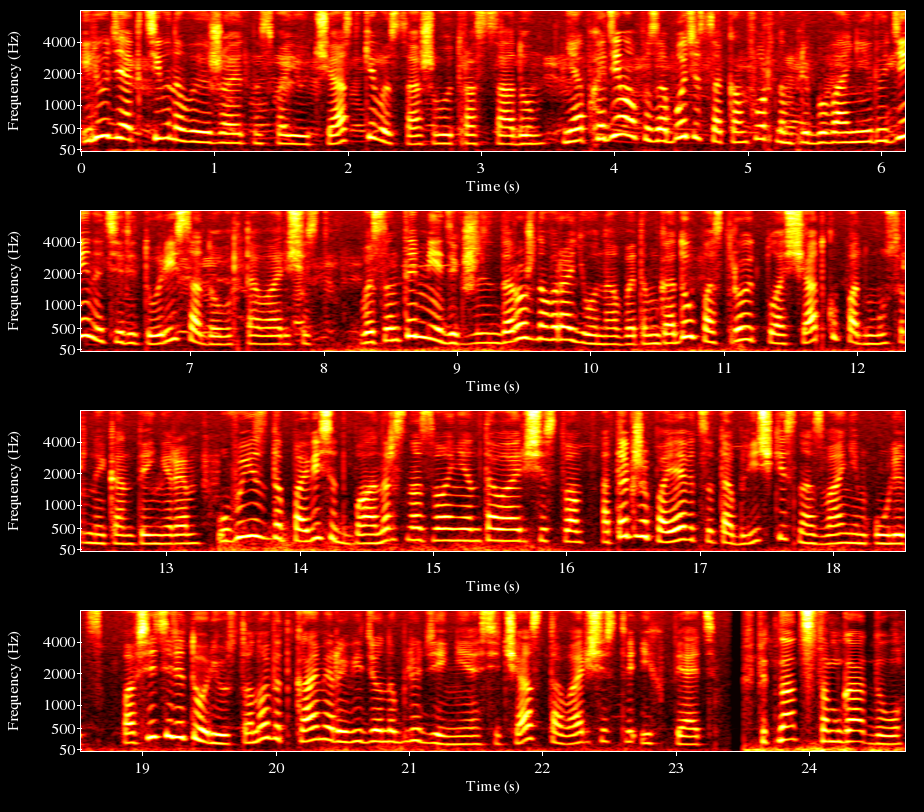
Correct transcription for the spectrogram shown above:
и люди активно выезжают на свои участки, высаживают рассаду. Необходимо позаботиться о комфортном пребывании людей на территории садовых товариществ. В СНТ «Медик» железнодорожного района в этом году построят площадку под мусорные контейнеры. У выезда повесят баннер с названием товарищества, а также появятся таблички с названием улиц. По всей территории установят камеры видеонаблюдения. Сейчас в товариществе их пять. В 2015 году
